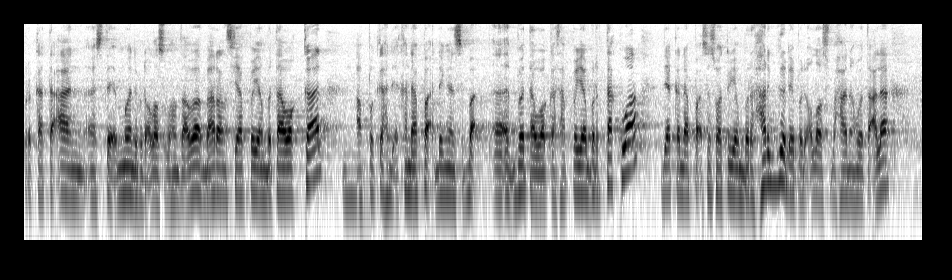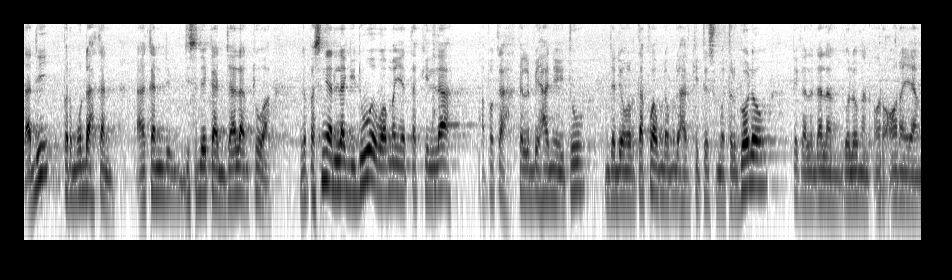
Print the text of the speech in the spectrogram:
perkataan uh, statement daripada Allah Subhanahu taala barang siapa yang bertawakal hmm. apakah dia akan dapat dengan sebab uh, bertawakal? Siapa yang bertakwa dia akan dapat sesuatu yang berharga daripada Allah Subhanahu wa taala. Tadi permudahkan akan disediakan jalan keluar. Lepas ini ada lagi dua wa may yattaqillah. Apakah kelebihannya itu? Menjadi orang bertakwa mudah-mudahan kita semua tergolong dalam golongan orang-orang yang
